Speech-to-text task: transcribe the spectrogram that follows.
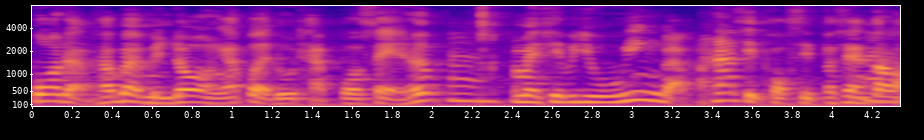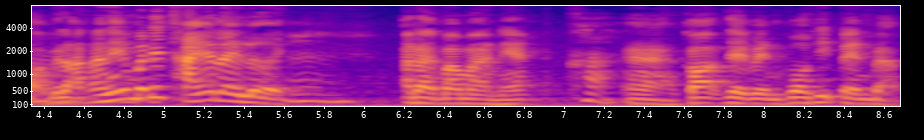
พวกแบบถ้าแบบ Windows อย่างเงี้ยเปิดดู tab process เฮ้ยทำไม CPU วิ่งแบบ 50-60%ตลอดเวลา อันนี้ไม่ได้ใช้อะไรเลย อะไรประมาณเนี้ยค่ะอ่าก็จะเป็นพวกที่เป็นแบบ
